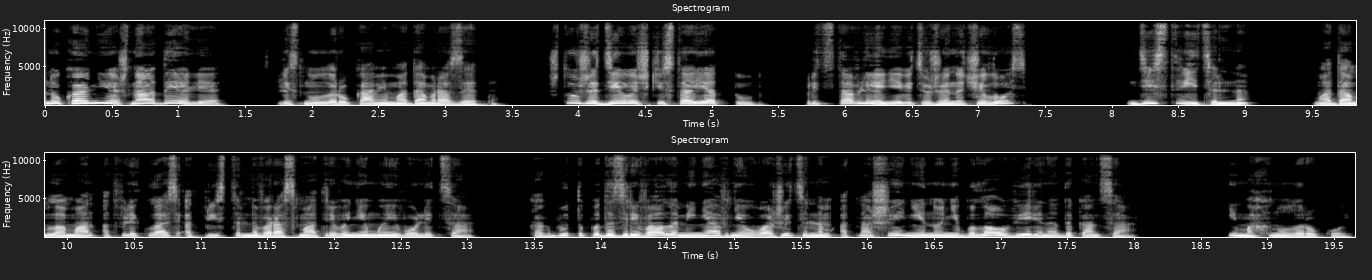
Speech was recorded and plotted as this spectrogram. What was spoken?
«Ну, конечно, Аделия!» — сплеснула руками мадам Розетта. «Что же девочки стоят тут? Представление ведь уже началось?» «Действительно». Мадам Ламан отвлеклась от пристального рассматривания моего лица, как будто подозревала меня в неуважительном отношении, но не была уверена до конца. И махнула рукой.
